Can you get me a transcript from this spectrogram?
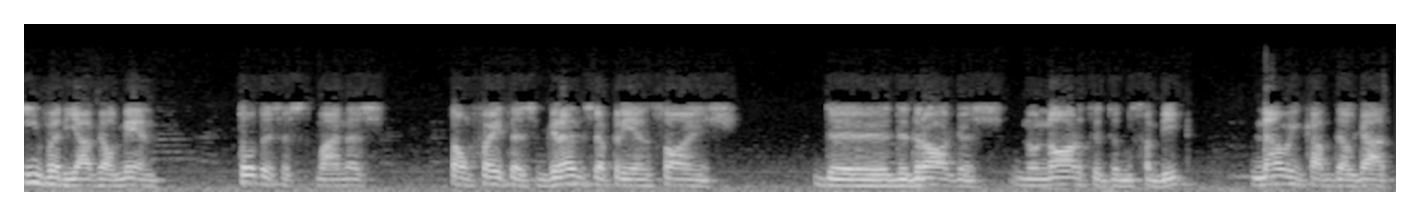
invariavelmente, todas as semanas, são feitas grandes apreensões de, drogas no norte de Moçambique, não em Cabo Delgado,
